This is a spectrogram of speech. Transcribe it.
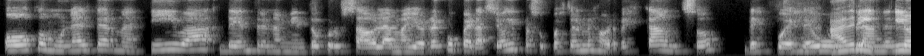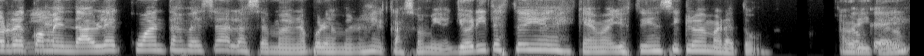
o como una alternativa de entrenamiento cruzado, la mayor recuperación y por supuesto el mejor descanso después de un Adri, plan de lo recomendable cuántas veces a la semana, por lo menos en el caso mío. Yo ahorita estoy en esquema, yo estoy en ciclo de maratón. Ahorita, ¿no?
